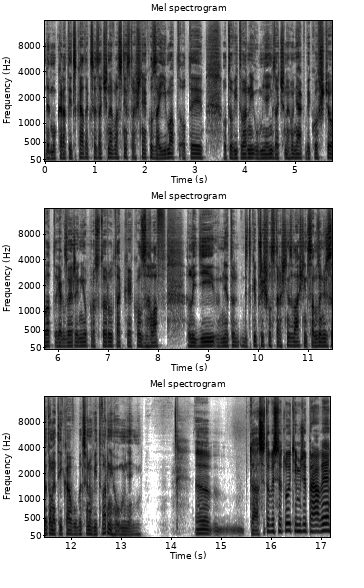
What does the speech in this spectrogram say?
demokratická, tak se začne vlastně strašně jako zajímat o, ty, o to výtvarné umění, začne ho nějak vykošťovat jak z veřejného prostoru, tak jako z hlav lidí. Mně to vždycky přišlo strašně zvláštní. Samozřejmě, že se to netýká vůbec jenom výtvarného umění. Eh, to já si to vysvětluji tím, že právě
